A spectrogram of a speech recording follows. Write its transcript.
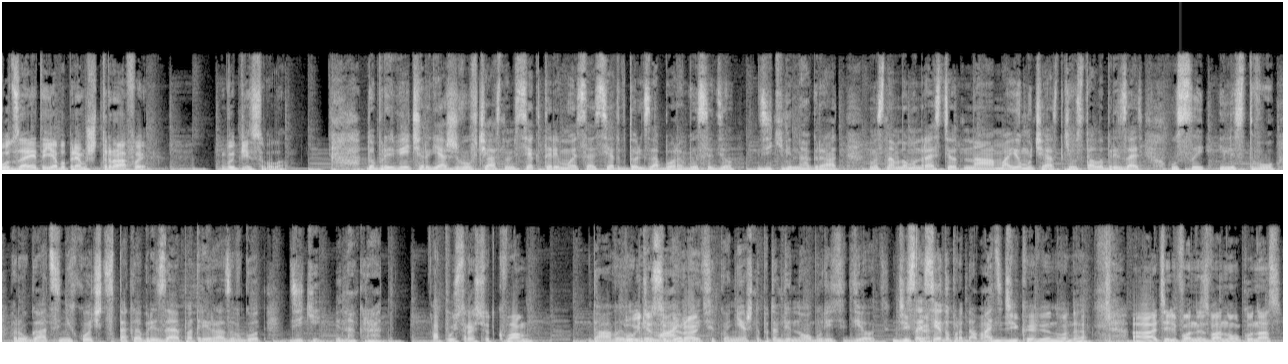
Вот за это я бы прям штрафы выписывала. Добрый вечер. Я живу в частном секторе. Мой сосед вдоль забора высадил дикий виноград. В основном он растет на моем участке. Устал обрезать усы и листву. Ругаться не хочется, так и обрезаю по три раза в год дикий виноград. А пусть растет к вам. Да, вы его Будете приманиваете, конечно. Потом вино будете делать. И Дикое. соседу продавать. Дикое вино, да. А телефонный звонок у нас.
